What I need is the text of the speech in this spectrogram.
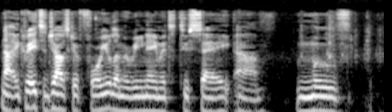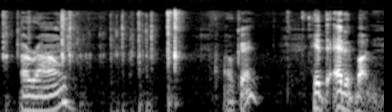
Now it creates a JavaScript for you. Let me rename it to say um, move around. Okay. Hit the edit button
